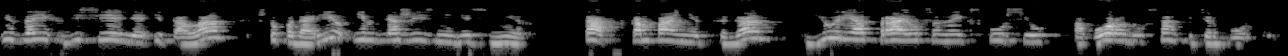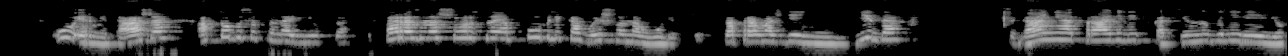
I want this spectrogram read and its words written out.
из-за их веселья и талант, что подарил им для жизни весь мир. Так, в компании цыган Юрий отправился на экскурсию по городу Санкт-Петербургу. У Эрмитажа автобус остановился, а разношерстная публика вышла на улицу. В сопровождении гида цыгане отправились в картинную галерею,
